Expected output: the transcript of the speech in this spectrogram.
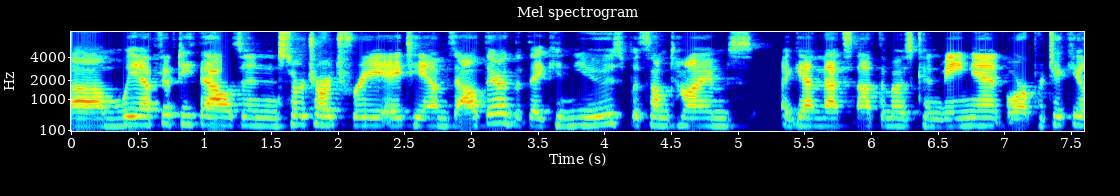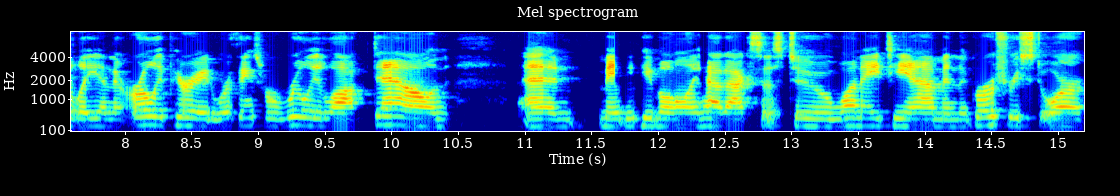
Um, we have 50,000 surcharge free ATMs out there that they can use, but sometimes, again, that's not the most convenient, or particularly in the early period where things were really locked down and maybe people only had access to one ATM in the grocery store.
